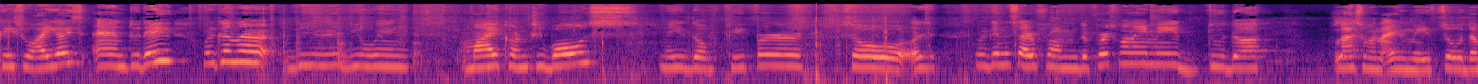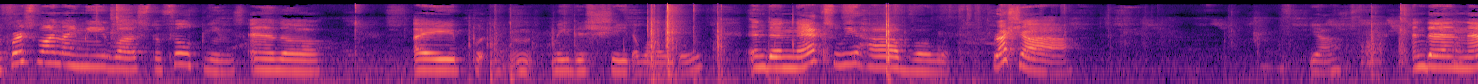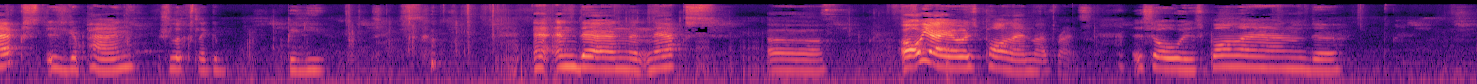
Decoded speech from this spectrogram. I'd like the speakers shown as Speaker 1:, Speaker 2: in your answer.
Speaker 1: Okay, so hi guys, and today we're gonna be reviewing my country balls made of paper. So uh, we're gonna start from the first one I made to the last one I made. So the first one I made was the Philippines, and uh, I put, made this shade a while ago. And then next we have uh, Russia. Yeah. And then next is Japan, which looks like a piggy. and, then next, uh, oh yeah, it was Poland, not France. So it's Poland uh,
